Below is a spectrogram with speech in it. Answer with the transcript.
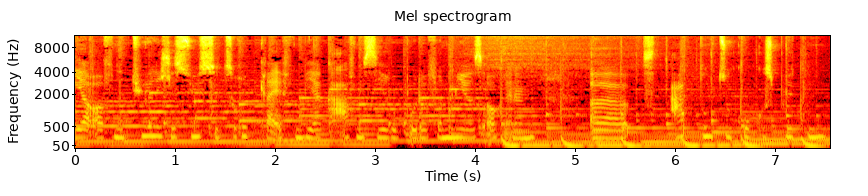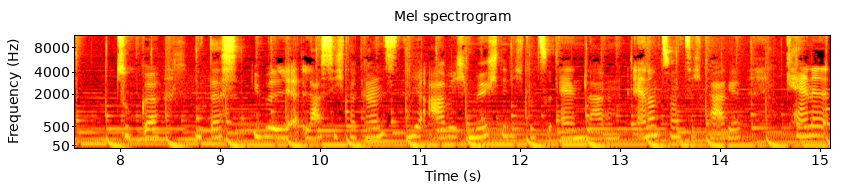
eher auf natürliche Süße zurückgreifen, wie Agavensirup oder von mir aus auch einen äh, ab und zu Kokosblüten Zucker und das überlasse ich da ganz dir, aber ich möchte dich dazu einladen, 21 Tage keine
